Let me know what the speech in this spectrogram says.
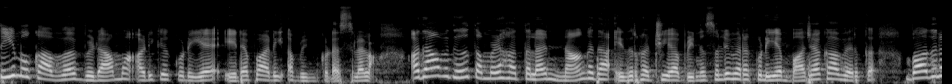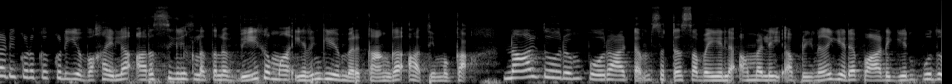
திமுகவை விடாமல் அடிக்கக்கூடிய எடப்பாடி அப்படின்னு கூட சொல்லலாம். அதாவது தமிழகத்தில் நாங்கள் தான் எதிர்கட்சி அப்படின்னு சொல்லி வரக்கூடிய பாஜகவிற்கு பதிலடி கொடுக்கக்கூடிய வகையில் அரசியல் களத்தில் வேகமாக இறங்கியும் இருக்காங்க அதிமுக. நாள்தோறும் போராட்டம் சட்டசபையில் அமளி அப்படின்னு எடப்பாடியின் புது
